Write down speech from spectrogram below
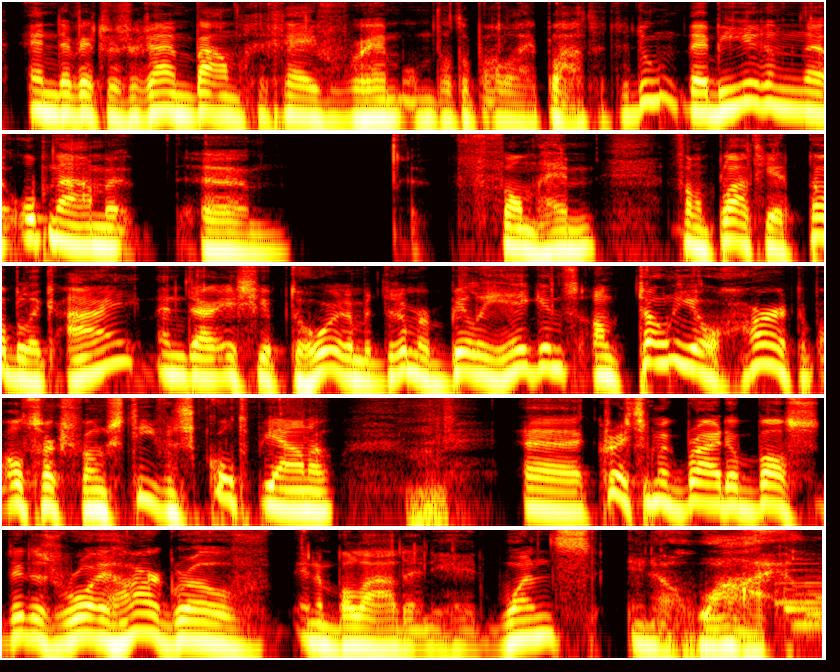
En er werd dus ruim baan gegeven voor hem om dat op allerlei platen te doen. We hebben hier een uh, opname uh, van hem, van een plaatje Public Eye. En daar is hij op te horen met drummer Billy Higgins, Antonio Hart op altsaxofoon, Steven Scott piano. Uh, McBride op bas. Dit is Roy Hargrove in een ballade en die heet Once in a While.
